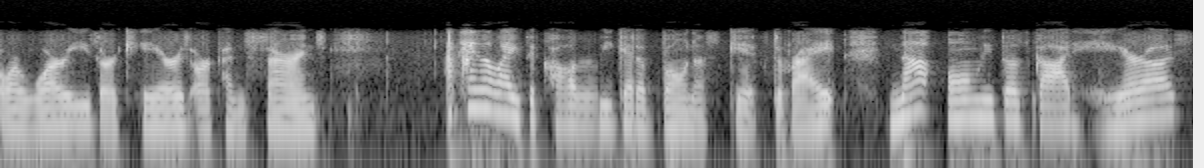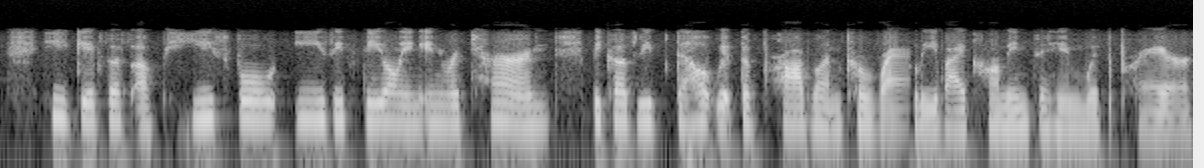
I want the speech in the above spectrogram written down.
or worries or cares or concerns. Kind of like to call it we get a bonus gift, right? Not only does God hear us, He gives us a peaceful, easy feeling in return because we've dealt with the problem correctly by coming to Him with prayer,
